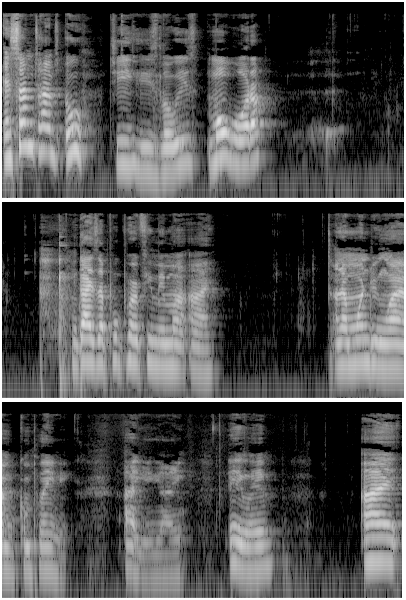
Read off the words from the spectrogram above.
And sometimes, oh, geez, Louise, more water. Guys, I put perfume in my eye and I'm wondering why I'm complaining. Ay, ay, ay. Anyway, I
